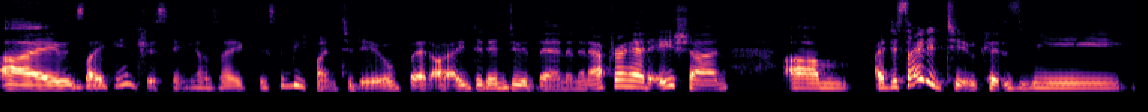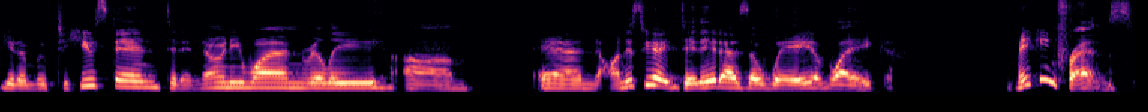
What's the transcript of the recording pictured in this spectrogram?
I was like, interesting. I was like, this would be fun to do, but I, I didn't do it then. And then after I had Ashan, um, I decided to because we, you know, moved to Houston, didn't know anyone really. Um, and honestly, I did it as a way of like making friends,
